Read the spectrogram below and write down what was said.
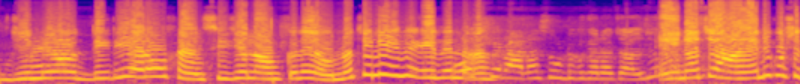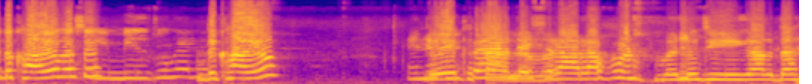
ਜਿਵੇਂ ਉਹ ਦੀਦੀ ਯਾਰ ਉਹ ਫੈਂਸੀ ਜਿਹੇ ਲੌਂਕਦੇ ਆ ਉਹਨਾਂ ਚ ਨਹੀਂ ਇਹਦੇ- ਇਹਦੇ ਉਹ ਨਾਲ ਸ਼ਰਾਰਾ ਸੂਟ ਵਗੈਰਾ ਚੱਲ ਜਾ ਇਹਨਾਂ ਚ ਆਇਆ ਨਹੀਂ ਕੁਝ ਦਿਖਾਇਓ ਵੈਸੇ। ਕੀ ਮਿਲ ਜੂਗੇ ਇਹਨੂੰ? ਦਿਖਾਇਓ। ਇਹਨੇ ਦੇਖ ਕੀ ਤਾਂ ਭੈਣ ਦੇ ਲਵਾਂ। ਸ਼ਰਾਰਾ ਹੁਣ। ਮੈਨੂੰ ਜੀ ਕਰਦਾ।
